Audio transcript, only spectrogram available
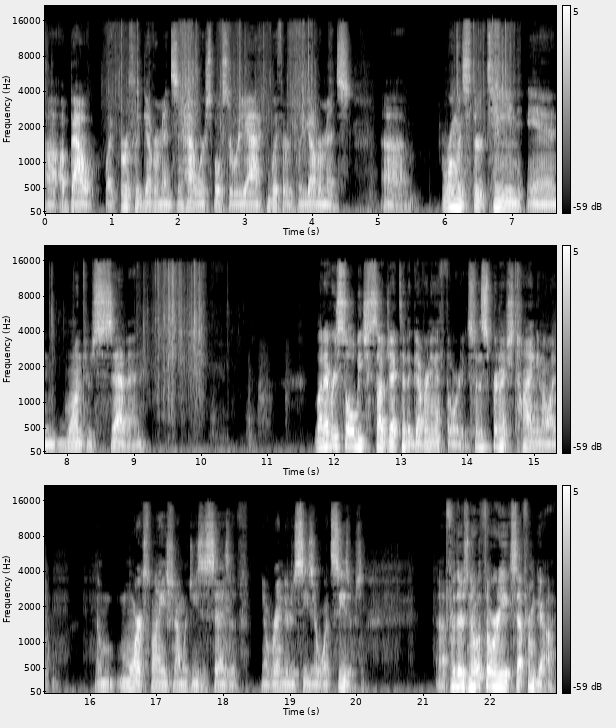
uh, about like earthly governments and how we're supposed to react with earthly governments. Uh, Romans 13 and 1 through 7 let every soul be subject to the governing authority. So this is pretty much tying into like you know, more explanation on what Jesus says of you know render to Caesar what's Caesar's. Uh, for there's no authority except from God,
